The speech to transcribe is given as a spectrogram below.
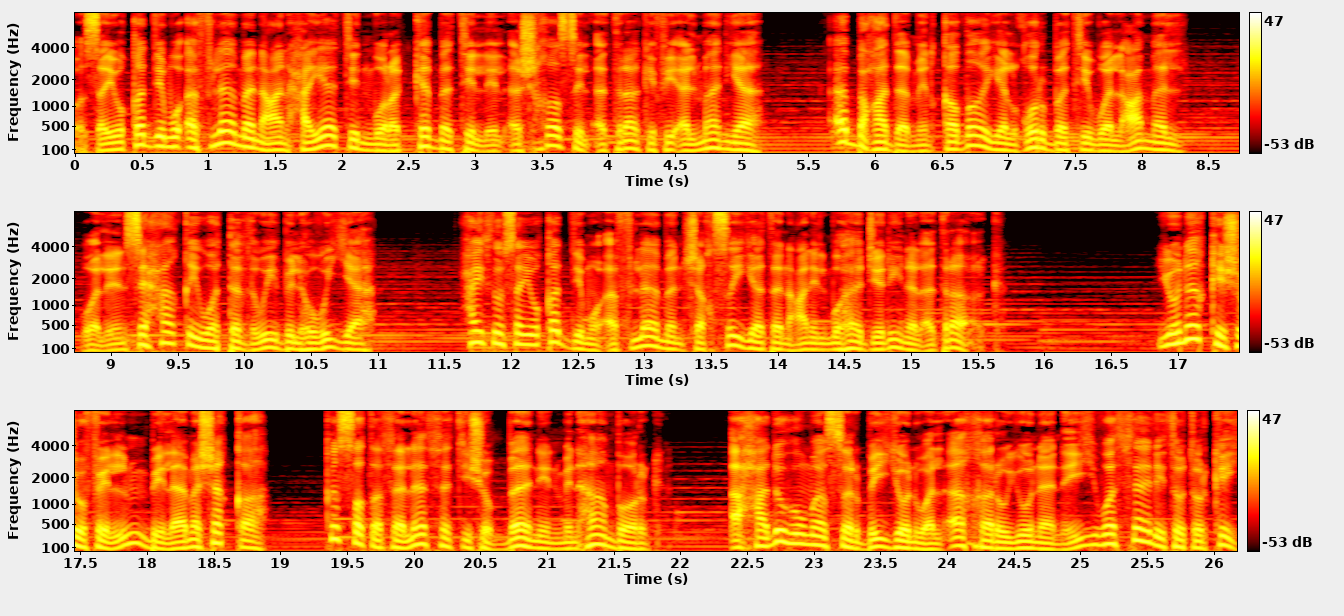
وسيقدم أفلاما عن حياة مركبة للأشخاص الأتراك في ألمانيا أبعد من قضايا الغربة والعمل والانسحاق وتذويب الهوية حيث سيقدم أفلاما شخصية عن المهاجرين الأتراك. يناقش فيلم بلا مشقة قصة ثلاثة شبان من هامبورغ أحدهما صربي والآخر يوناني والثالث تركي.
